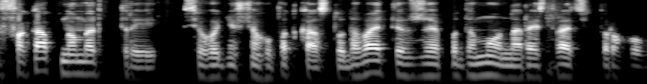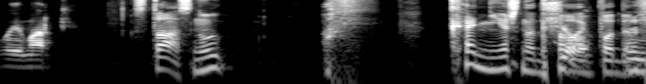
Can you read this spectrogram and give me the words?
факап номер три сьогоднішнього подкасту. Давайте вже подамо на реєстрацію торгової марки. Стас, ну. Звісно, Що? давай подамо.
